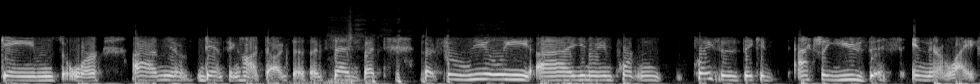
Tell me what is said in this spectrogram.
games or um, you know dancing hot dogs, as I've said, but but for really uh, you know important places, they could actually use this in their life.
